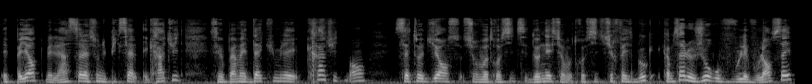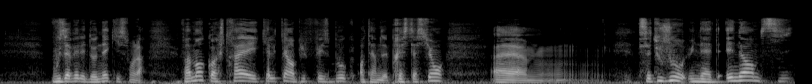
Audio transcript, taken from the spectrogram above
est payante, mais l'installation du pixel est gratuite. Ça vous permet d'accumuler gratuitement cette audience sur votre site, ces données sur votre site sur Facebook. Et comme ça, le jour où vous voulez vous lancer, vous avez les données qui sont là. Vraiment, quand je travaille avec quelqu'un en pub Facebook en termes de prestations, euh, c'est toujours une aide énorme si,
